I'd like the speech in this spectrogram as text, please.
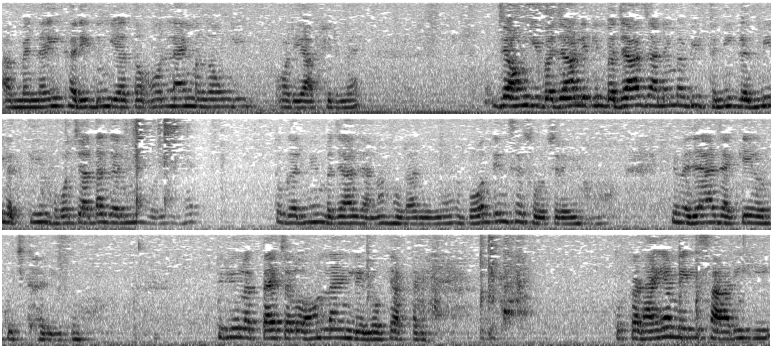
अब मैं नई खरीदूँगी या तो ऑनलाइन मंगाऊँगी, और या फिर मैं जाऊँगी बाज़ार, लेकिन बाज़ार जाने में भी इतनी गर्मी लगती है, बहुत ज़्यादा गर्मी हो रही है तो गर्मी में बाज़ार जाना हो रहा नहीं है। बहुत दिन से सोच रही हूँ कि बाज़ार जाके और कुछ खरीदू। फिर यूँ लगता है, चलो ऑनलाइन ले लो, क्या करें? तो कढ़ाइया मेरी सारी ही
